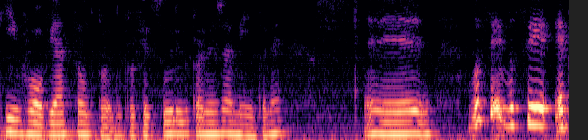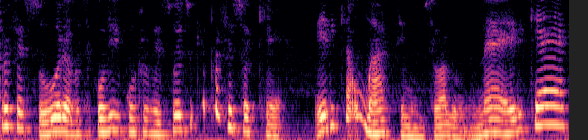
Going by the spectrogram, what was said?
que envolve a ação do, do professor e do planejamento, né? É, você, você é professora, você convive com professores, o que o professor quer? Ele quer o máximo do seu aluno, né? Ele quer,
